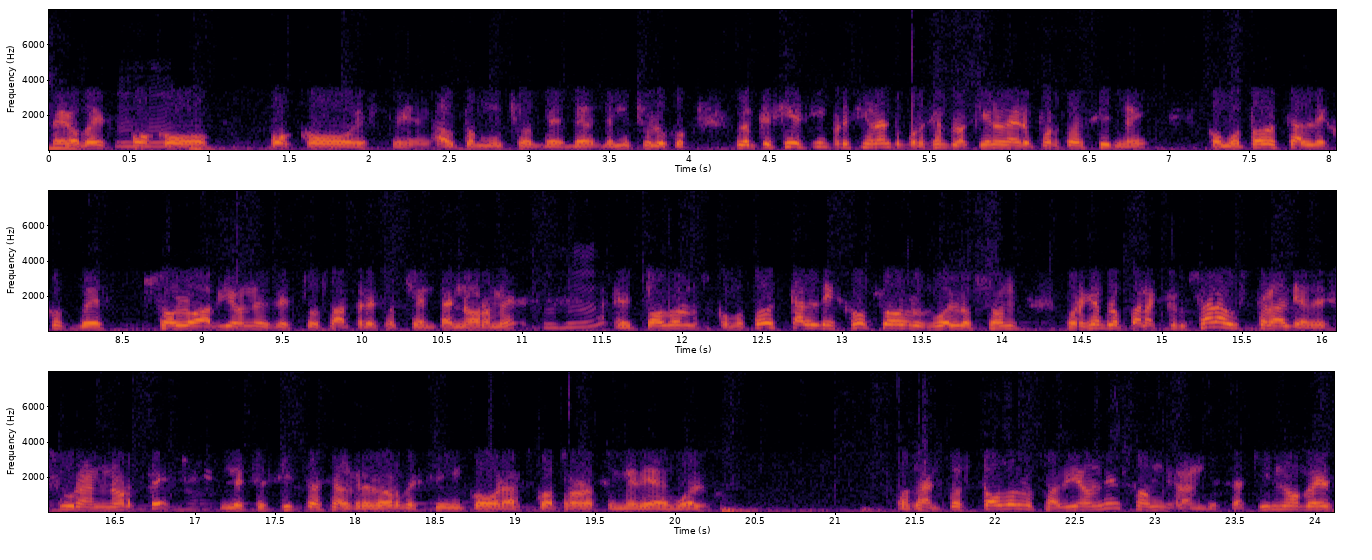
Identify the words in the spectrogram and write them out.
Pero ves poco, poco, este, auto mucho, de, de- de mucho lujo. Lo que sí es impresionante, por ejemplo, aquí en el aeropuerto de Sydney, como todo está lejos, ves solo aviones de estos A380 enormes, eh, todos los, como todo está lejos, todos los vuelos son, por ejemplo, para cruzar Australia de sur a norte necesitas alrededor de cinco horas, cuatro horas y media de vuelo. O sea, entonces todos los aviones son grandes. Aquí no ves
